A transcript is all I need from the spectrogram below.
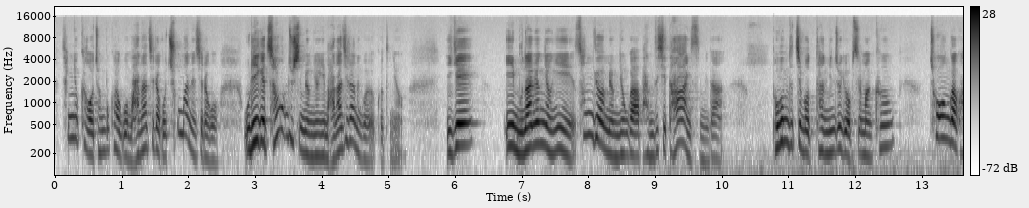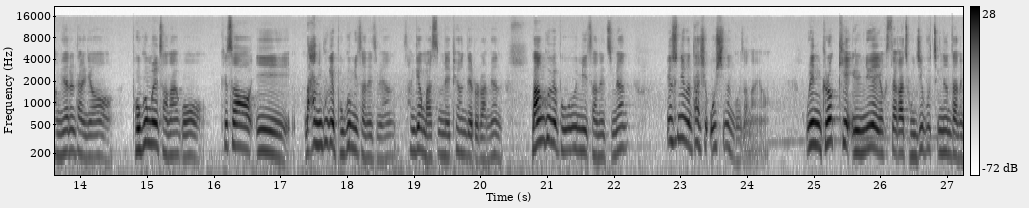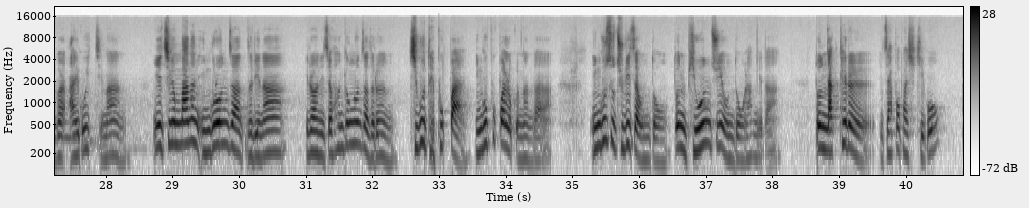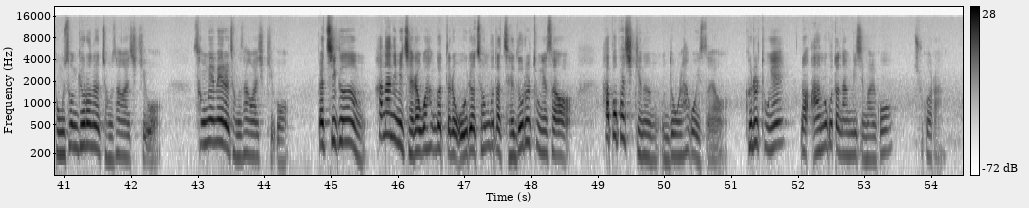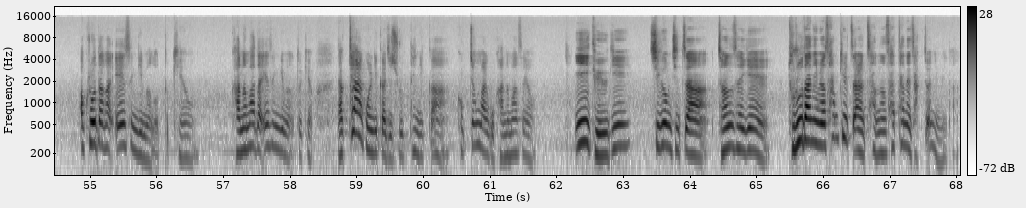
생육하고 정복하고 많아지라고 충만해지라고 우리에게 처음 주신 명령이 많아지라는 거였거든요. 이게 이 문화 명령이 선교 명령과 반드시 다 있습니다. 복음 듣지 못한 민족이 없을 만큼 초원과 광야를 달려 복음을 전하고 그래서 이 만국의 복음이 전해지면 성경 말씀의 표현대로라면 만국의 복음이 전해지면 예수님은 다시 오시는 거잖아요. 우리는 그렇게 인류의 역사가 종지부 찍는다는 걸 알고 있지만 예, 지금 많은 인구론자들이나 이런 이제 환경론자들은 지구 대폭발, 인구 폭발로 끝난다. 인구수 줄이자 운동 또는 비혼주의 운동을 합니다. 또는 낙태를 이제 합법화시키고 동성 결혼을 정상화시키고 성매매를 정상화시키고 그러니까 지금 하나님이 죄라고 한 것들을 오히려 전부 다 제도를 통해서 합법화시키는 운동을 하고 있어요. 그를 통해 너 아무것도 남기지 말고 죽어라. 아 그러다가 애 생기면 어떡해요? 가늠하다 애 생기면 어떡해요? 낙태할 권리까지 줄 테니까 걱정 말고 가늠하세요. 이 교육이 지금 진짜 전 세계 두루 다니며 삼킬 자를 찾는 사탄의 작전입니다.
